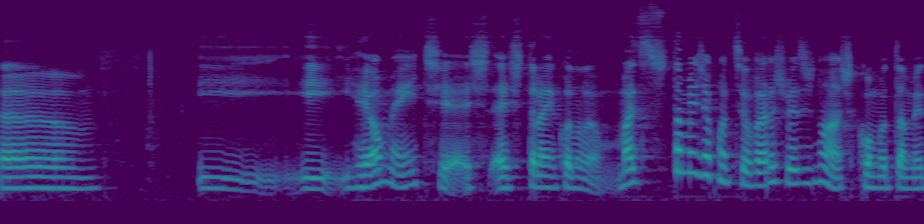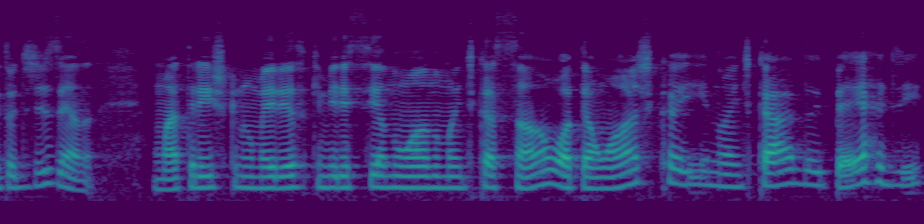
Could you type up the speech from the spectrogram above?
Um, e, e, e, realmente é, é, estranho quando. Mas isso também já aconteceu várias vezes, não acho, como eu também estou te dizendo. Uma atriz que não merecia, que merecia no ano uma indicação ou até um Oscar e não é indicada e perde.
